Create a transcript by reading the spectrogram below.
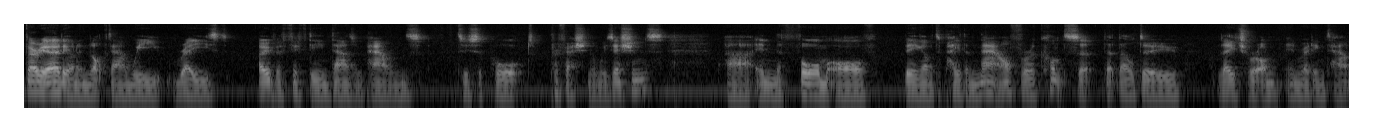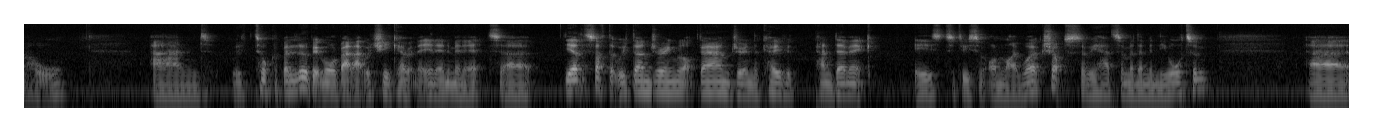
very early on in lockdown we raised over fifteen thousand pounds to support professional musicians uh, in the form of being able to pay them now for a concert that they'll do later on in Reading Town Hall. And we'll talk a little bit more about that with Chico in, in, in a minute. Uh, the other stuff that we've done during lockdown, during the COVID pandemic, is to do some online workshops. So we had some of them in the autumn. Uh,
